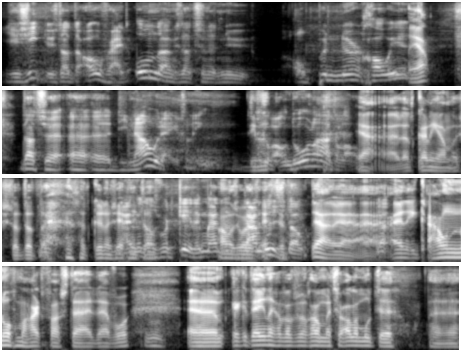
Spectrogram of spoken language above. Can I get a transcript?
je ziet dus dat de overheid, ondanks dat ze het nu opener gooien... Ja, dat ze die nauwregeling die Gewoon door laten lopen. ja, eh, dat kan niet anders. Dat, dat, dat kunnen ze echt Nee, niet anders wordt het killing, maar Anders wordt daarom doen het ze het ook. Ja, ja, ja, Ja. en ik hou nog mijn hart vast daar, daarvoor. Ehm, kijk, het enige wat we gewoon met z'n allen moeten eh,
